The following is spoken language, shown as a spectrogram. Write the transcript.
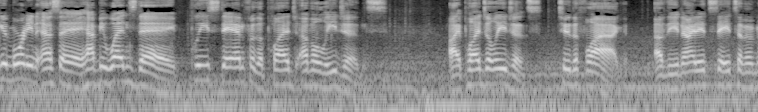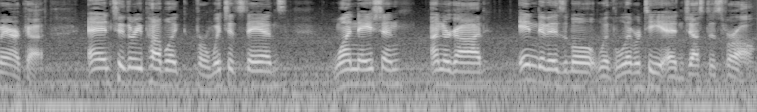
good morning, SA. Happy Wednesday. Please stand for the Pledge of Allegiance. I pledge allegiance to the flag of the United States of America and to the Republic for which it stands, one nation, under God, indivisible, with liberty and justice for all.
